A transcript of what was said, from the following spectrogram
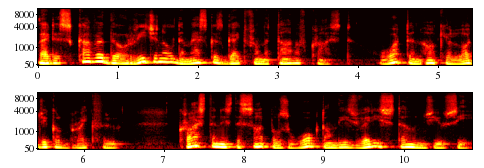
They discovered the original Damascus Gate from the time of Christ. What an archaeological breakthrough! Christ and his disciples walked on these very stones you see.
